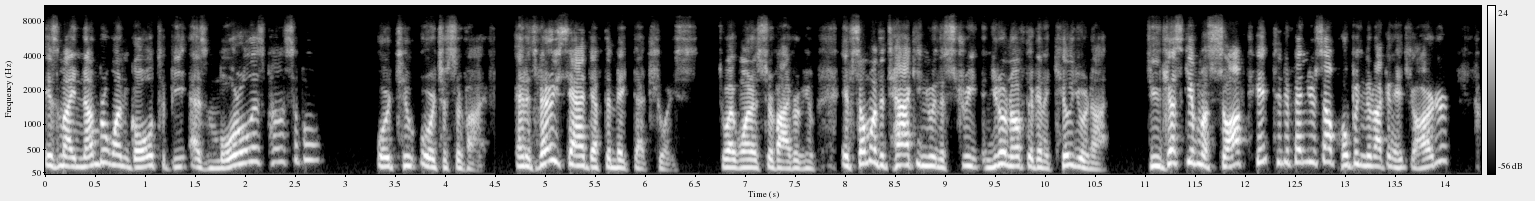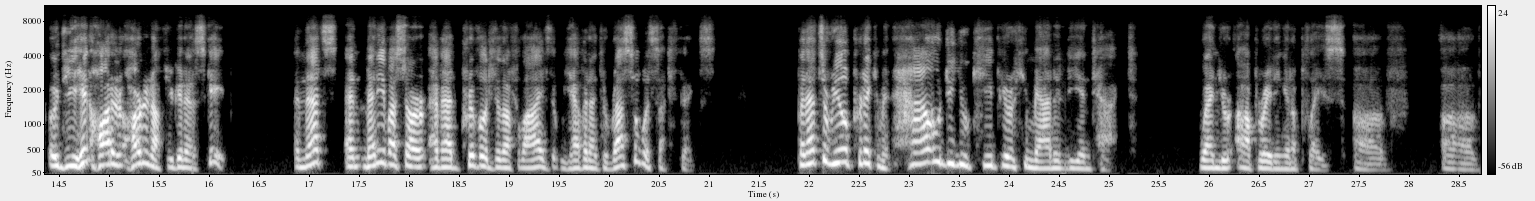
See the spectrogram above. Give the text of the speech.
is my number one goal to be as moral as possible or to or to survive? And it's very sad to have to make that choice. do I want a survivor view? If someone's attacking you in the street and you don't know if they're going to kill you or not, do you just give them a soft hit to defend yourself, hoping they're not going to hit you harder, or do you hit hard hard enough you're going to escape? And that's and many of us are have had privileged enough lives that we haven't had to wrestle with such things. But that's a real predicament. How do you keep your humanity intact when you're operating in a place of of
